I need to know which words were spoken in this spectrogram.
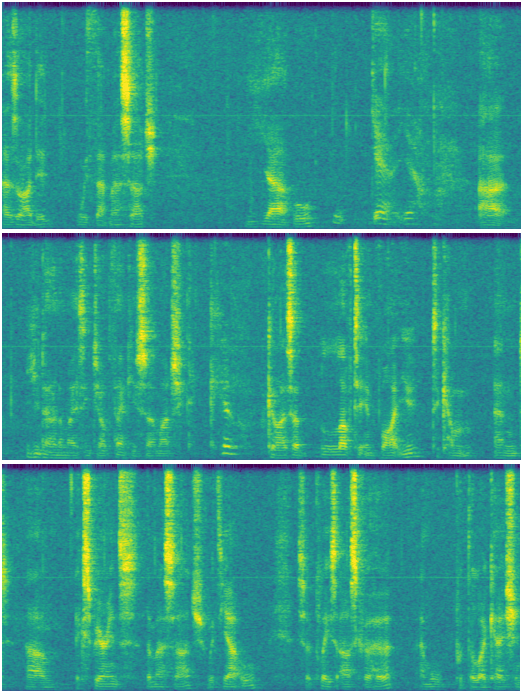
as I did with that massage. Yeah, ooh. Yeah, yeah. Uh, you done an amazing job. Thank you so much. Thank you. Guys, I'd love to invite you to come and um, experience the massage with Ya'u. So please ask for her and we'll put the location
